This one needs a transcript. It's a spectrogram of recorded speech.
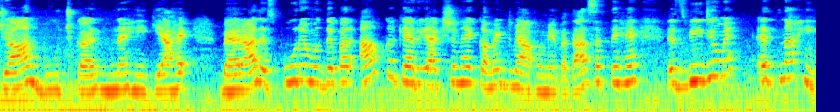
जानबूझकर नहीं किया है। बहरहाल, इस पूरे मुद्दे पर आपका क्या रिएक्शन है? कमेंट में आप हमें बता सकते हैं। इस वीडियो में इतना ही।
